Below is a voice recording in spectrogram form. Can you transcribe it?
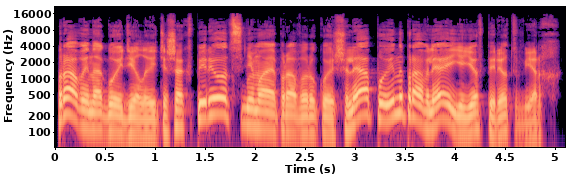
«Правой ногой делаете шаг вперед, снимая правой рукой шляпу и направляя ее вперед вверх.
